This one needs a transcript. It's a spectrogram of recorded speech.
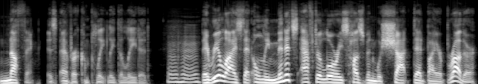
nothing is ever completely deleted. Mm-hmm. They realized that only minutes after Lori's husband was shot dead by her brother,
